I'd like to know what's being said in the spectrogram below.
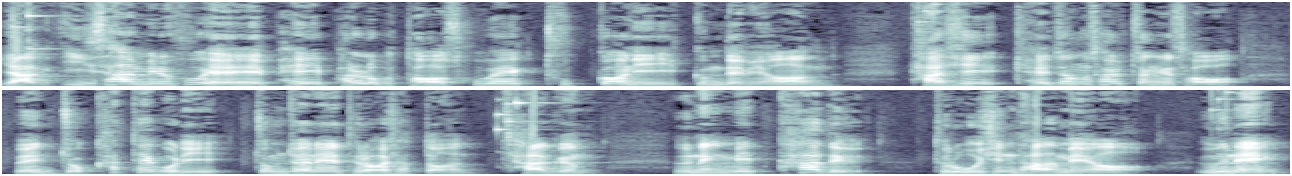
약 2, 3일 후에 페이팔로부터 소액 두 건이 입금되면 다시 계정 설정에서 왼쪽 카테고리 좀 전에 들어가셨던 자금, 은행 및 카드 들어오신 다음에요. 은행,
